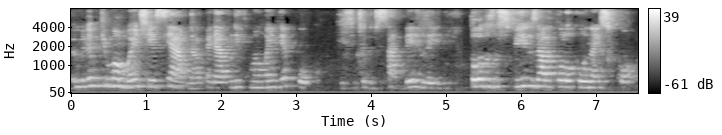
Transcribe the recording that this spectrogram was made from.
Eu me lembro que mamãe tinha esse hábito, ela pegava o livro, mamãe lia pouco, no sentido de saber ler. Todos os filhos ela colocou na escola.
